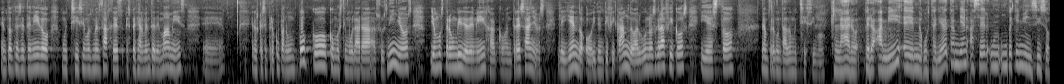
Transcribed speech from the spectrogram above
Entonces he tenido muchísimos mensajes, especialmente de mamis, eh, en los que se preocupan un poco cómo estimular a sus niños. Yo mostré un vídeo de mi hija con tres años leyendo o identificando algunos gráficos y esto me han preguntado muchísimo. Claro, pero a mí eh, me gustaría también hacer un, pequeño inciso.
